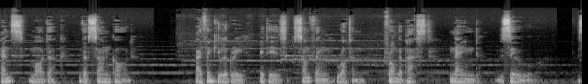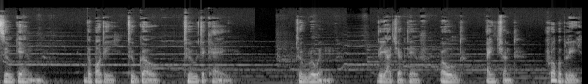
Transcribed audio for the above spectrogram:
hence Marduk, the sun god. I think you'll agree it is something rotten from the past named Zu, Zugin, the body to go, to decay, to ruin, the adjective old, ancient, probably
